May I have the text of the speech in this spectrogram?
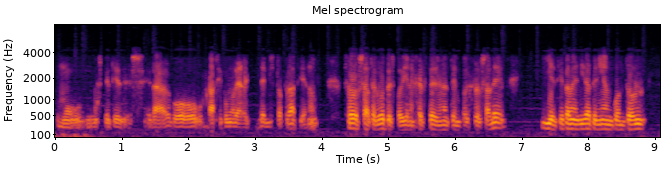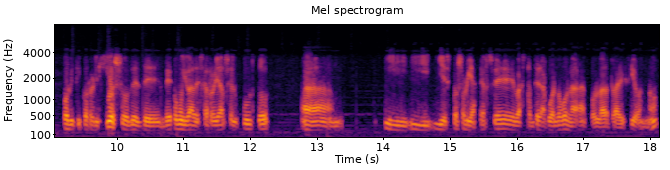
como una especie de, era algo casi como de, aristocracia, ¿no? Solo los sacerdotes podían ejercer en el templo de Jerusalén y en cierta medida tenían control político religioso de, cómo iba a desarrollarse el culto ah, y, esto solía hacerse bastante de acuerdo con la, con la tradición, ¿no?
